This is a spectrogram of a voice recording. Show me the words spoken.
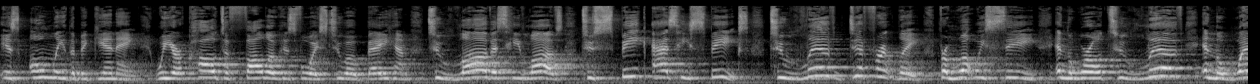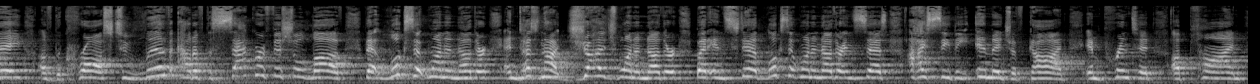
is only the beginning. We are called to follow His voice, to obey Him, to love as He loves, to speak as He speaks, to live differently from what we see in the world, to live in the way of the cross, to live out of the sacrificial love that looks at one another and does not judge one another, but instead looks at one another and says, I see the image of God imprinted upon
